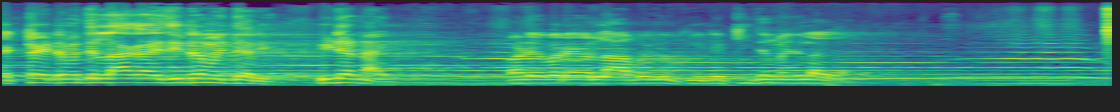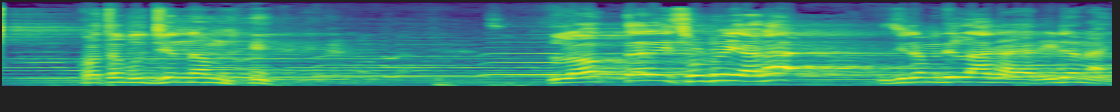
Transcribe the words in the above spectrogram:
একটা এটার মধ্যে লাগাই যেটার মধ্যে আরে এটা নাই। আর এবারে লাভ হলো কি? এটা কিদের মধ্যে লাগায় কথা বুঝছেন নাম নেই লকটার এই ছোট ইয়াটা যেটার মধ্যে লাগায় আর এটা নাই।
